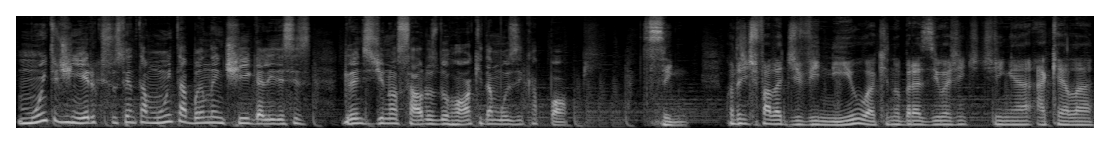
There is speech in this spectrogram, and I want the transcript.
muito dinheiro, que sustenta muita banda antiga ali desses grandes dinossauros do rock e da música pop. Sim. Quando a gente fala de vinil, aqui no Brasil a gente tinha aquela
